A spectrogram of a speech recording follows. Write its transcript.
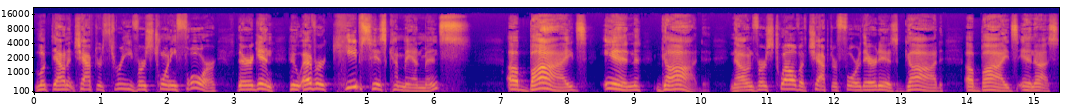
Look down at chapter 3, verse 24. There again, whoever keeps his commandments abides in God. Now, in verse 12 of chapter 4, there it is God abides in us.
